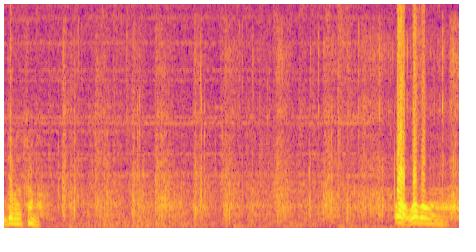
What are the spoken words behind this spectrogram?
Idziemy do przodu. O, o, o,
